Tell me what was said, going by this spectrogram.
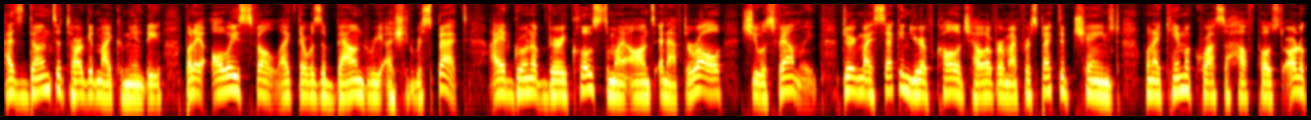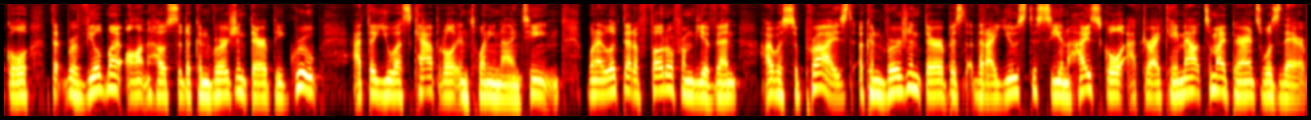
has done to target my community, but I always felt like there was a boundary I should respect. I had grown up very close to my aunt, and after all, she was family. During my second year of college, however, my perspective changed when I came across a HuffPost article that revealed my aunt hosted a conversion therapy group at the US Capitol in 2019. When I looked at a photo from the event, I was surprised. A conversion therapist that I used to see in high school after I came out to my parents was there.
